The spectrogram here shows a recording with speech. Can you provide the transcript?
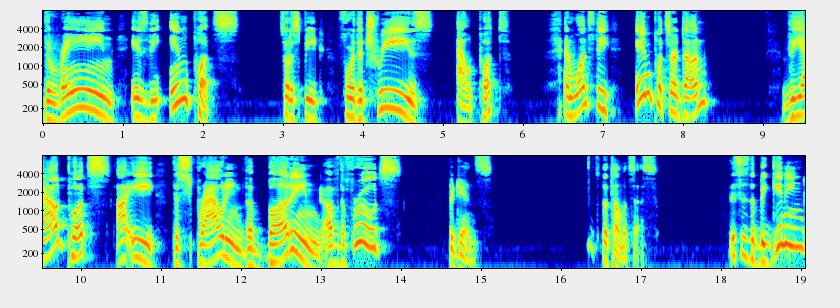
the rain is the inputs, so to speak, for the tree's output. And once the inputs are done, the outputs, i.e. the sprouting, the budding of the fruits begins. That's what the Talmud says. This is the beginning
